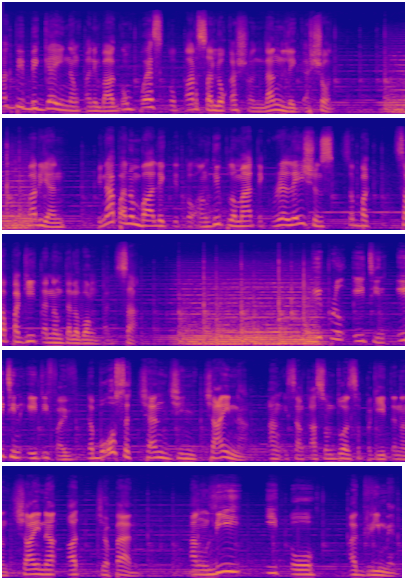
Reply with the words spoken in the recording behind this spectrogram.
pagbibigay ng panibagong pwesto para sa lokasyon ng legasyon. Marian, pinapanumbalik nito ang diplomatic relations sa, sa pagitan ng dalawang bansa. April 18, 1885, nabuo sa Tianjin, China ang isang kasunduan sa pagitan ng China at Japan, ang Li-Ito Agreement.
